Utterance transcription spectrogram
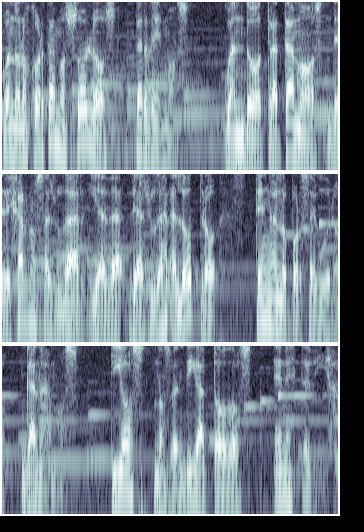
Cuando nos cortamos solos, perdemos cuando tratamos de dejarnos ayudar y de ayudar al otro, ténganlo por seguro, ganamos. Dios nos bendiga a todos en este día.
